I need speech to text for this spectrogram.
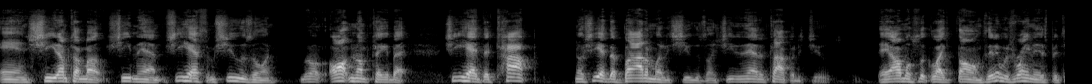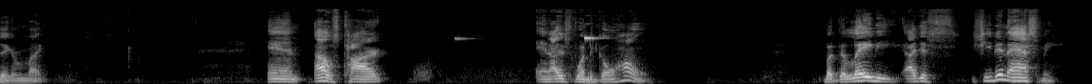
and she, I'm talking about, she didn't have, she had some shoes on. Well, no, I'm taking back. She had the top, no, she had the bottom of the shoes on. She didn't have the top of the shoes. They almost looked like thongs, and it was raining this particular night. And I was tired, and I just wanted to go home. But the lady, I just, she didn't ask me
